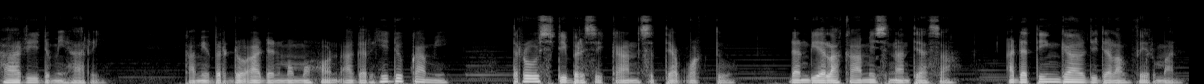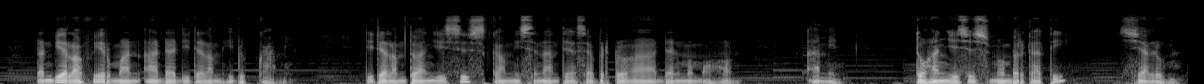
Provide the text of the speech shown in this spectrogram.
hari demi hari. Kami berdoa dan memohon agar hidup kami terus dibersihkan setiap waktu, dan biarlah kami senantiasa ada tinggal di dalam firman, dan biarlah firman ada di dalam hidup kami. Di dalam Tuhan Yesus kami senantiasa berdoa dan memohon. Amin. Tuhan Yesus memberkati. Shalom.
